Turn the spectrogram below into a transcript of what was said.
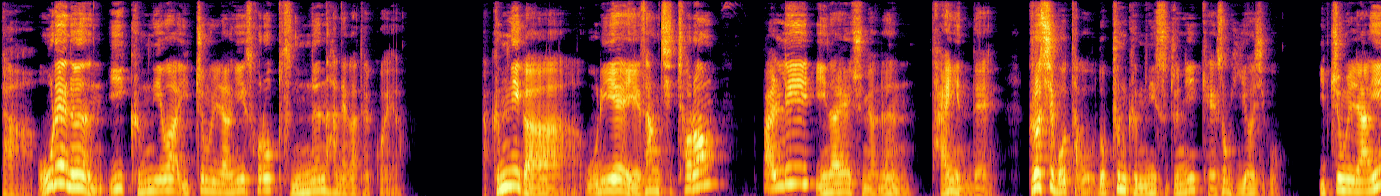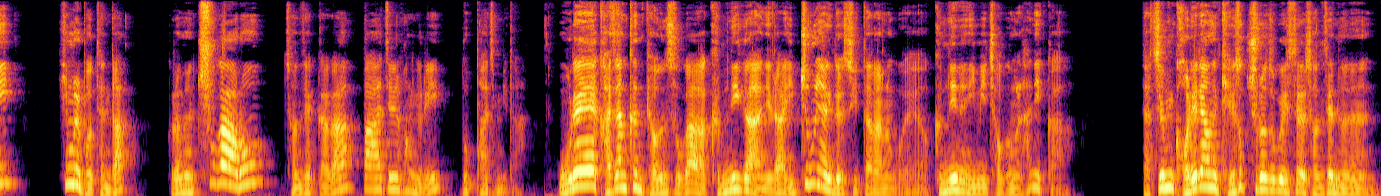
자, 올해는 이 금리와 입주 물량이 서로 붙는 한 해가 될 거예요. 자, 금리가 우리의 예상치처럼 빨리 인하해 주면은 다행인데 그렇지 못하고 높은 금리 수준이 계속 이어지고 입주 물량이 힘을 보탠다? 그러면 추가로 전세가가 빠질 확률이 높아집니다. 올해 가장 큰 변수가 금리가 아니라 입주 물량이 될 수 있다는 거예요. 금리는 이미 적응을 하니까. 자, 지금 거래량은 계속 줄어들고 있어요, 전세는.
